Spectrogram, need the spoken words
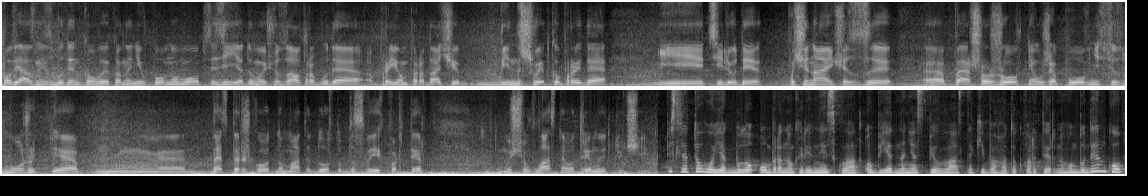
пов'язані з будинком, виконані в повному обсязі. Я думаю, що завтра буде прийом передачі. Він швидко пройде, і ці люди, починаючи з е, 1 жовтня, вже повністю зможуть е, е, безперешкодно мати доступ до своїх квартир, тому що власне отримують ключі. Після того, як було обрано керівний склад об'єднання співвласників багатоквартирного будинку,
